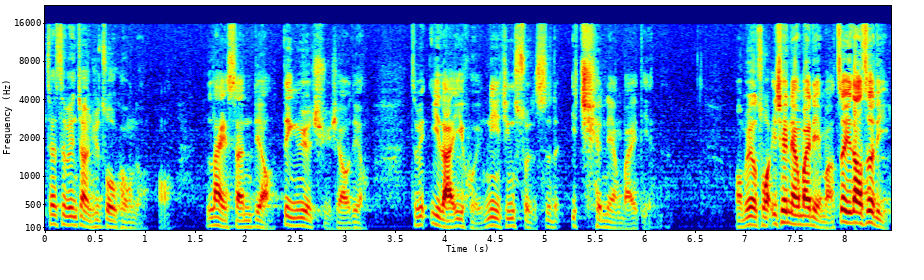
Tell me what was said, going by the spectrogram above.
在这边叫你去做空的，哦，赖删掉，订阅取消掉。这边一来一回，你已经损失了一千两百点了，哦，没有错，一千两百点嘛。这一到这里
